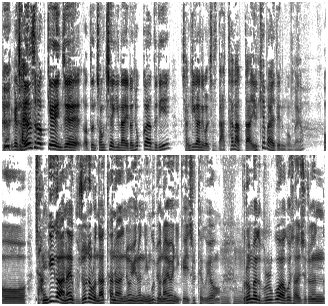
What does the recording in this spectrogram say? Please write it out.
그러니까 자연스럽게 이제 어떤 정책이나 이런 효과들이 장기간에 걸쳐서 나타났다. 이렇게 봐야 되는 건가요? 어, 장기간에 구조적으로 나타나는 요인은 인구 변화 요인이 꽤 있을 테고요. 음흠. 그럼에도 불구하고 사실은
